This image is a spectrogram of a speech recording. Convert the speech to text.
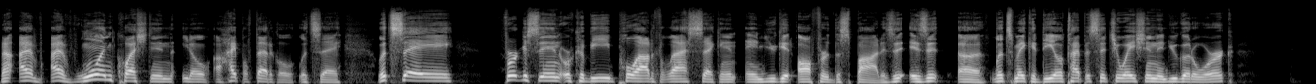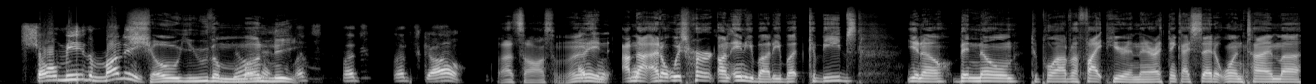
Now, I have I have one question. You know, a hypothetical. Let's say, let's say. Ferguson or Khabib pull out at the last second and you get offered the spot. Is it is it uh let's make a deal type of situation and you go to work? Show me the money. Show you the Doing it. money. Let's let's let's go. That's awesome. I mean, what- I'm not I don't wish hurt on anybody, but Khabib's, you know, been known to pull out of a fight here and there. I think I said at one time uh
